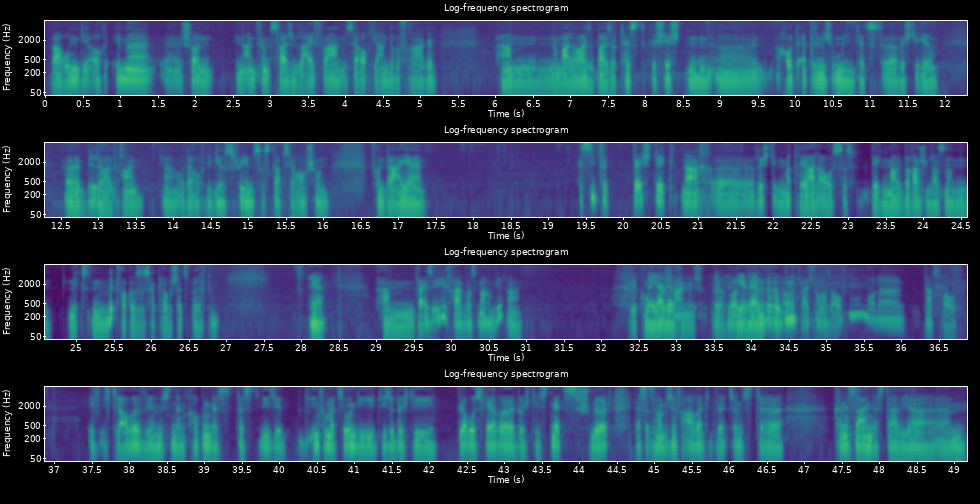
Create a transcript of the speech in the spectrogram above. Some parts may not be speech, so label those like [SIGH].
warum die auch immer äh, schon in Anführungszeichen live waren, ist ja auch die andere Frage. Ähm, normalerweise bei so Testgeschichten äh, haut Apple nicht unbedingt jetzt äh, richtige äh, Bilder halt rein. Ja, oder auch Videostreams, das gab es ja auch schon. Von daher, es sieht verdächtig nach äh, richtigem Material aus. Deswegen mal überraschen lassen. Am nächsten Mittwoch ist es ja, glaube ich, der 12. ja. Ähm, da ist eh die Frage, was machen wir da? Wir gucken Naja, wir- wahrscheinlich. äh, äh, woll- wir werden wollen wir dann gucken. auch gleich noch was aufnehmen oder Tags drauf? Ich, ich glaube, wir müssen dann gucken, dass, dass diese die Information, die, die so durch die Blogosphäre, durch das Netz schwirrt, dass das immer ein bisschen verarbeitet wird, sonst äh, kann es sein, dass da wieder, ähm,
